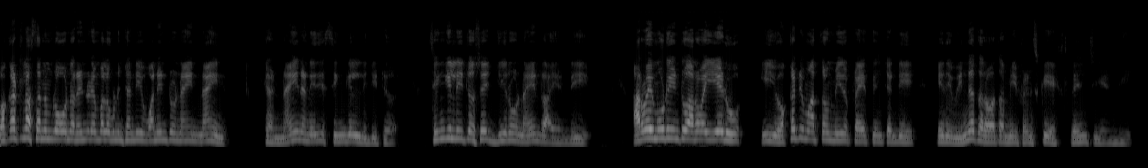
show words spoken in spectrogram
ఒకట్ల స్థానంలో ఉన్న రెండు నెంబర్ల గురించండి వన్ ఇంటూ నైన్ నైన్. ఇక్కడ నైన్ అనేది సింగిల్ డిజిట్. సింగిల్ డిజిట్ వస్తే జీరో నైన్ రాయండి. అరవై మూడు ఇంటూ అరవై ఏడు. ఈ ఒక్కటి మాత్రం మీరు ప్రయత్నించండి. ఇది విన్న తర్వాత మీ ఫ్రెండ్స్కి ఎక్స్ప్లెయిన్ చేయండి.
